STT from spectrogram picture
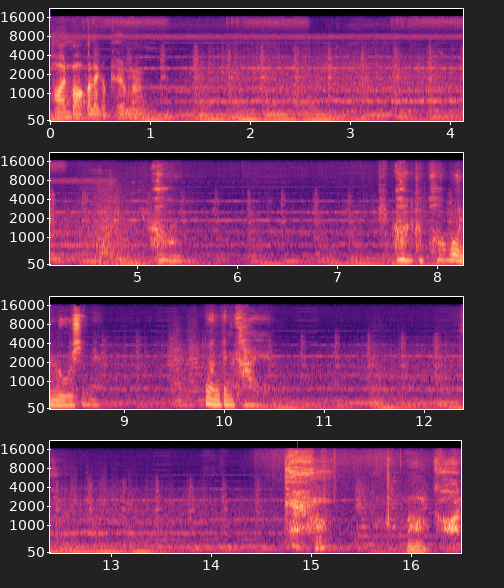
พรบอกอะไรกับเธอมั่งพรพี่พรกับพ่อบุญรู้ใช่ไหม มันเป็นใครอะนอนก่อน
